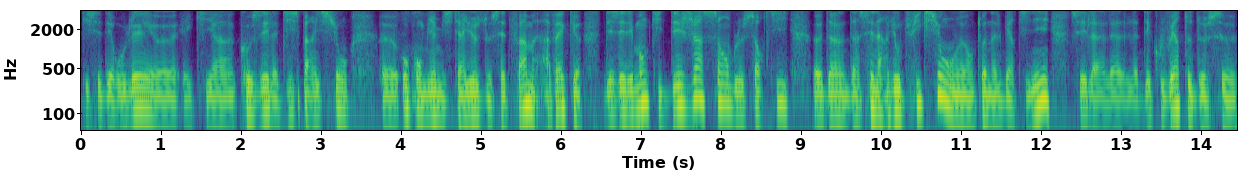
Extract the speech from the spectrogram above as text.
qui s'est déroulée euh, et qui a causé la disparition euh, ô combien mystérieuse de cette femme, avec des éléments qui déjà semblent sortis euh, d'un scénario de fiction. Antoine Albertini, c'est la, la, la découverte découverte de ce,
